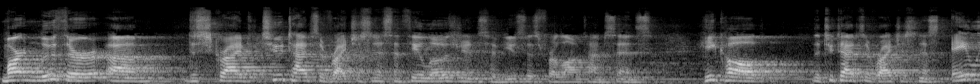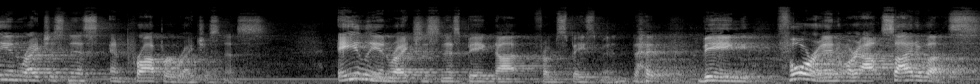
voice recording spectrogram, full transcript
Martin Luther um, described two types of righteousness, and theologians have used this for a long time since. He called the two types of righteousness alien righteousness and proper righteousness. Alien righteousness being not from spacemen, but being foreign or outside of us,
